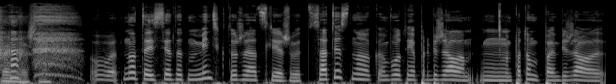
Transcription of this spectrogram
конечно. Вот, ну, то есть этот моментик тоже отслеживает. Соответственно, вот я пробежала, потом побежала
